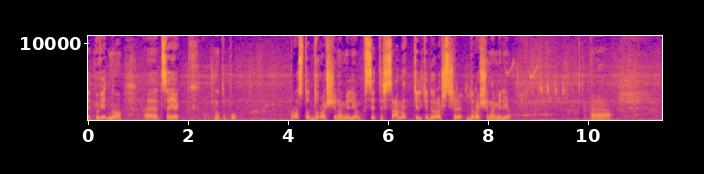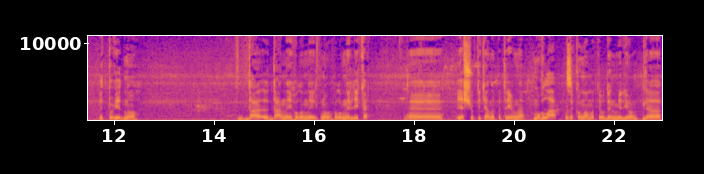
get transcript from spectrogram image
Відповідно, е, це як ну, типу, просто дорожче на мільйон. Все те ж саме, тільки дорожче, дорожче на мільйон. Е, Відповідно, даний головний, ну, головний лікар е, Ящук Тетяна Петрівна могла зекономити 1 мільйон для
